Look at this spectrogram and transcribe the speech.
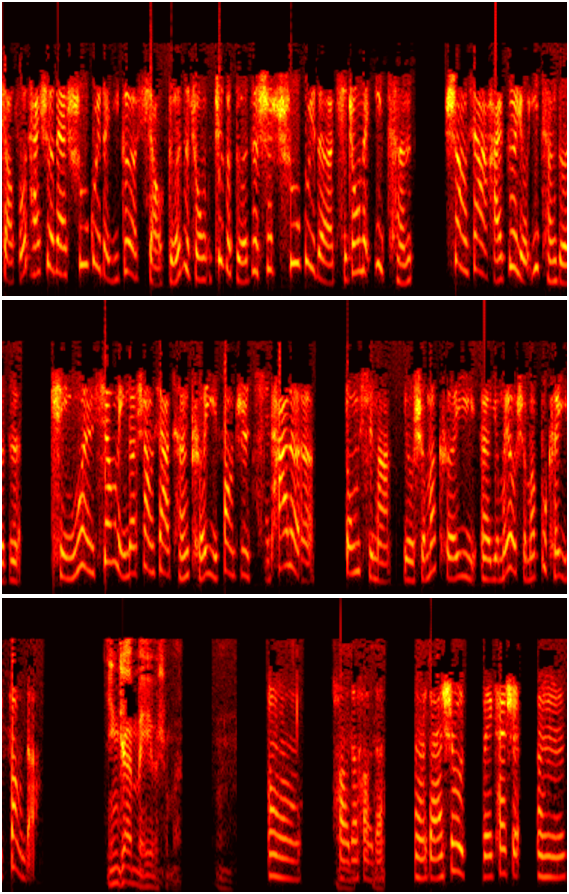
小佛台设在书柜的一个小格子中，这个格子是书柜的其中的一层，上下还各有一层格子。请问相邻的上下层可以放置其他的东西吗？有什么可以呃有没有什么不可以放的？应该没有什么。嗯，嗯，好的，好的。嗯，感恩师傅准备开始。嗯，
